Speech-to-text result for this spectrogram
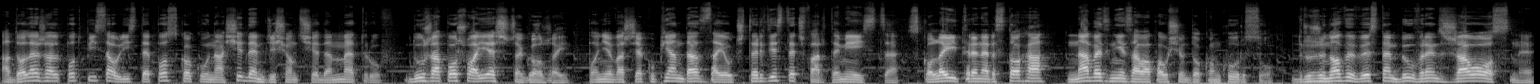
a Doleżal podpisał listę po skoku na 77 metrów. Duża poszła jeszcze gorzej, ponieważ Jakub Janda zajął 44 miejsce. Z kolei trener Stocha nawet nie załapał się do konkursu. Drużynowy występ był wręcz żałosny.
